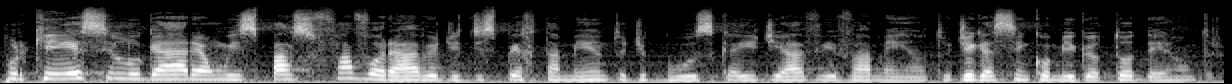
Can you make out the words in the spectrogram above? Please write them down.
Porque esse lugar é um espaço favorável de despertamento, de busca e de avivamento. Diga assim comigo: eu estou dentro.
